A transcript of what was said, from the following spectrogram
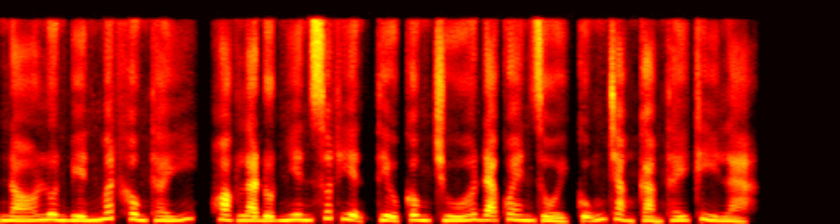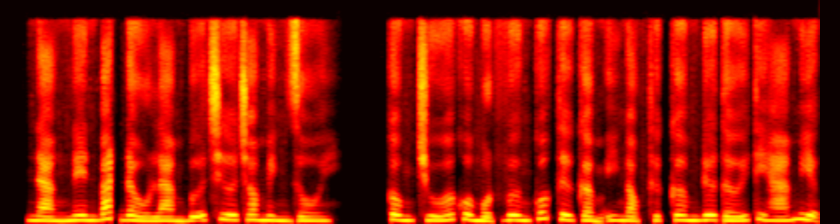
nó luôn biến mất không thấy, hoặc là đột nhiên xuất hiện tiểu công chúa đã quen rồi cũng chẳng cảm thấy kỳ lạ. Nàng nên bắt đầu làm bữa trưa cho mình rồi. Công chúa của một vương quốc từ cầm y ngọc thực cơm đưa tới thì há miệng,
